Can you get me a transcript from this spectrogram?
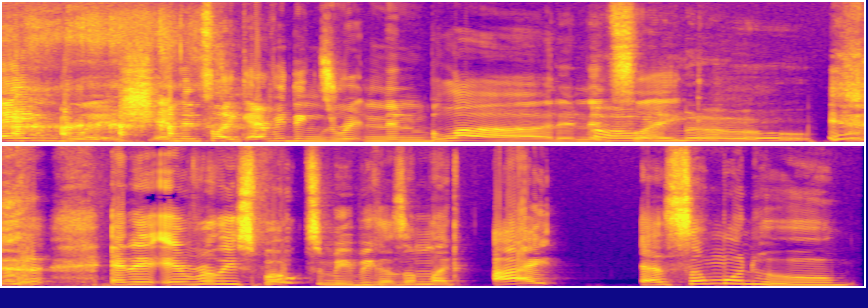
anguish, and it's like everything's written in blood, and it's like, no. and it, it really spoke to me because I'm like, I, as someone who,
